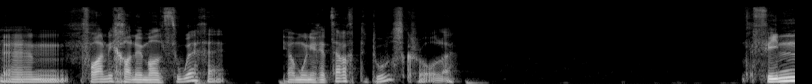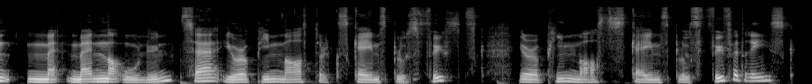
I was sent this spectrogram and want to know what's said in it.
ähm, vor allem, ich kann nicht mal suchen. Ja, muss ich jetzt einfach da durchscrollen? Finn Männer U19, European Masters Games plus 50, European Masters Games plus 35,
